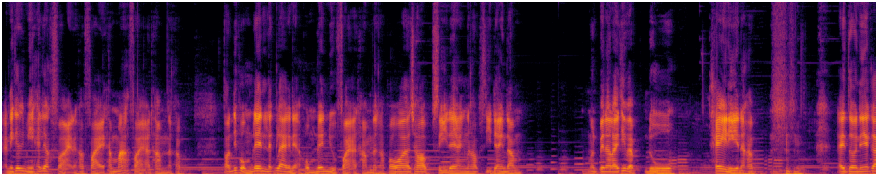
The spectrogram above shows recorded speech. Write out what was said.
อันนี้ก็จะมีให้เลือกฝ่ายนะครับ ฝ่ายธรรมะฝ่ายอาธรรมนะครับ ตอนที่ผมเล่นแรกๆเนี่ยผมเล่นอยู่ฝ่ายอาธรรมนะครับ เพราะว่าชอบสีแดงนะครับ สีแดงดำมันเป็นอะไรที่แบบดูเท่ดีนะครับ ไอตัวนี้ก็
